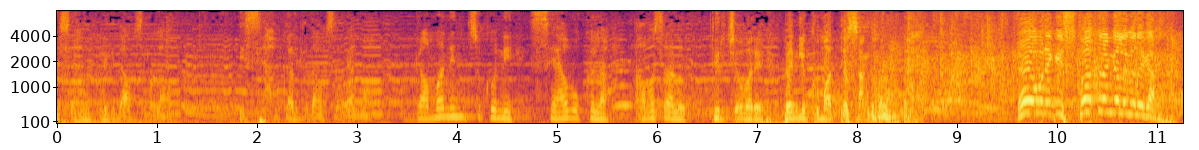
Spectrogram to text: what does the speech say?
ఈ సేవకుడికి ఇది ఈ సేవకులకి ఇది అవసరమేమో గమనించుకొని సేవకుల అవసరాలు తీర్చేవారే పెండ్లి కుమార్తె సంఘం. దేవునికి స్తోత్రం కలుగునగా.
